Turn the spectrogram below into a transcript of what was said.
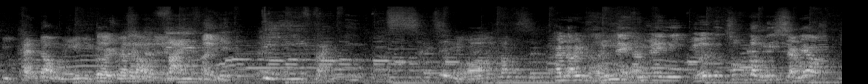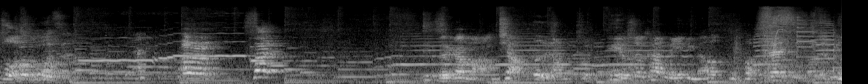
比看到美女。对看到美女反应，第一反应，哇塞，这美女的方式。看到一个很美很美，你有一个冲动，你想要做什么？二三，这是干嘛？翘二郎腿，因为有时候看到美女，然后哇塞，你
